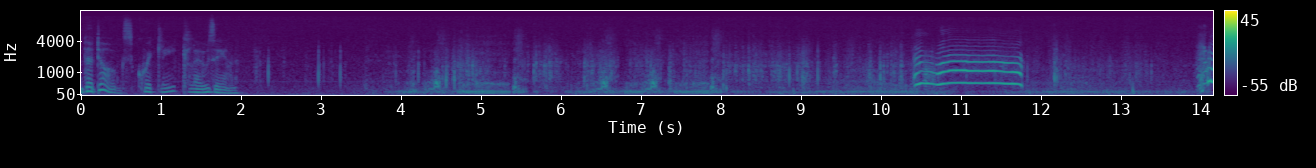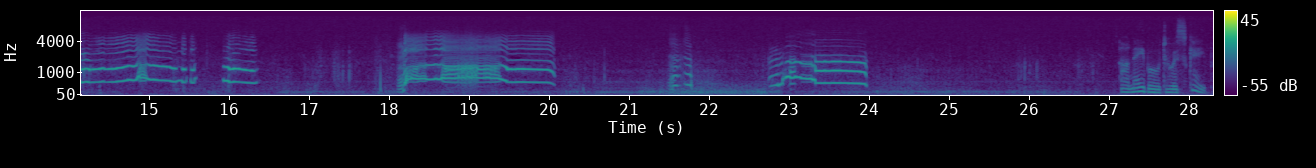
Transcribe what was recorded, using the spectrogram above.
The dogs quickly close in. Unable to escape,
